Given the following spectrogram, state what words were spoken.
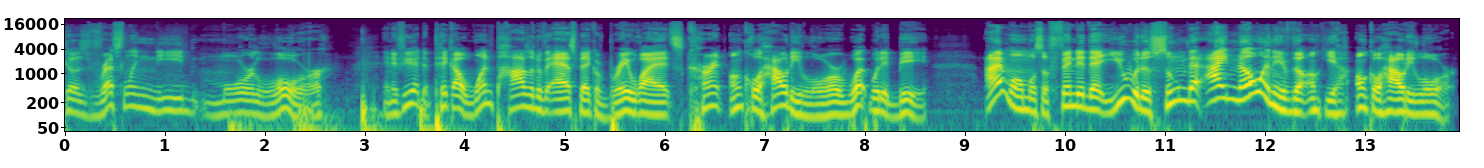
Does wrestling need more lore? And if you had to pick out one positive aspect of Bray Wyatt's current Uncle Howdy lore, what would it be? I'm almost offended that you would assume that I know any of the Uncle Howdy lore.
